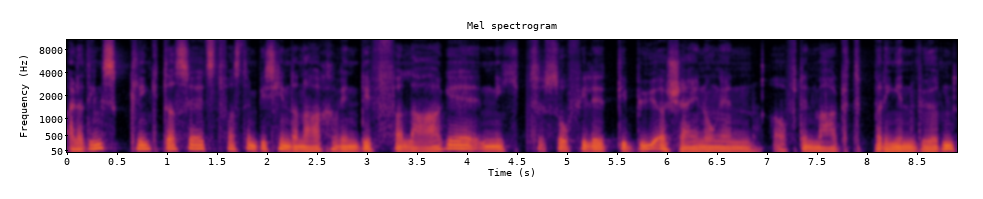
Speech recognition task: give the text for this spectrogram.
Allerdings klingt das ja jetzt fast ein bisschen danach, wenn die Verlage nicht so viele Debüterscheinungen auf den Markt bringen würden,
